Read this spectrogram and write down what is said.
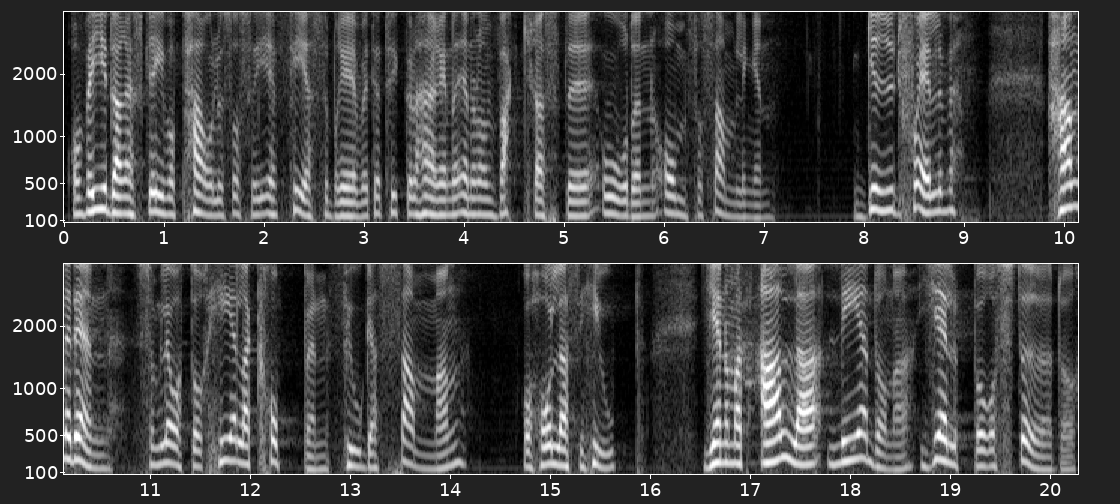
Och vidare skriver Paulus också i Efesebrevet, jag tycker det här är en av de vackraste orden om församlingen. Gud själv, han är den som låter hela kroppen fogas samman och hållas ihop genom att alla lederna hjälper och stöder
